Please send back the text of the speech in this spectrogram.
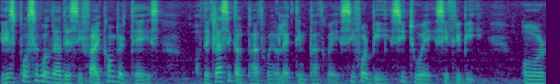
it is possible that the C5 convertase the classical pathway or lectin pathway C4b, C2a, C3b, or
